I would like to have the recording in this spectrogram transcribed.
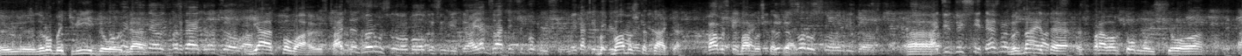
е, зробить відео ви це для не звертаєте на це увагу. я з повагою А це зворушливо було дуже відео. А як звати цю бабусю? Ми так і не Бабушка. Катя. Бабушка, Бабушка Катя. Дуже зворушливе відео. Е, а дідусі теж можуть Ви знаєте, звертатися? справа в тому, що е,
